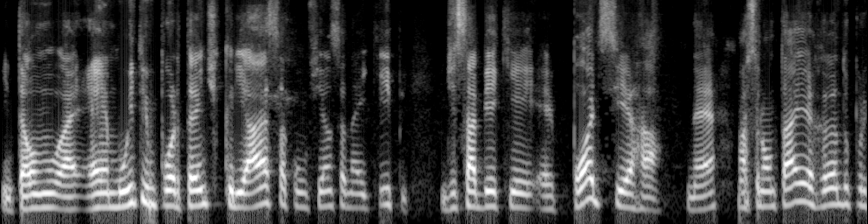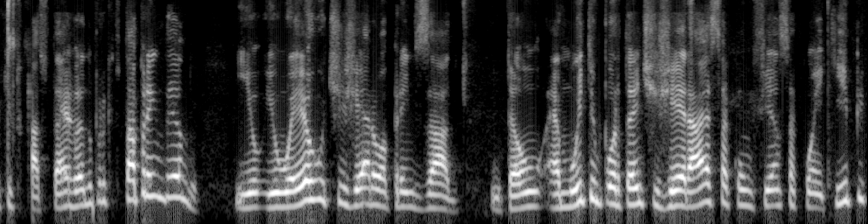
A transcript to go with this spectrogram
Então, é, muito importante criar essa confiança na equipe, de saber que é, pode se errar, né? Mas tu não está errando porque tu está errando porque tu está aprendendo. E, e o erro te gera o aprendizado. Então, é muito importante gerar essa confiança com a equipe,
